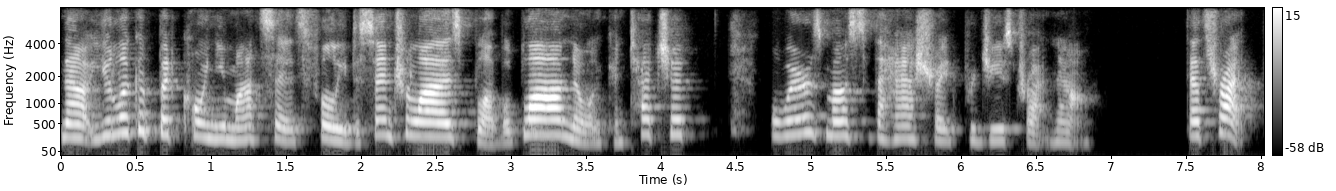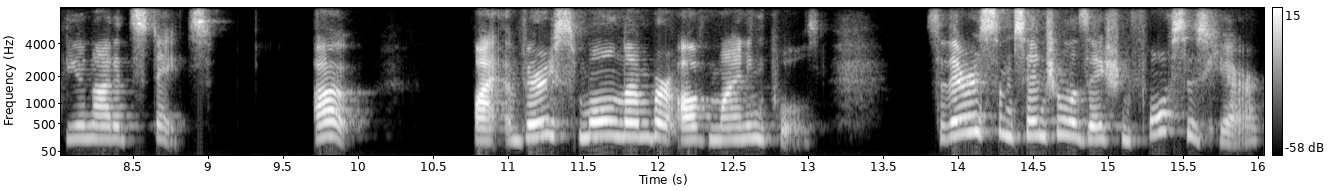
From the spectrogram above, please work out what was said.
Now, you look at Bitcoin, you might say it's fully decentralized, blah, blah, blah, no one can touch it. Well, where is most of the hash rate produced right now? That's right, the United States. Oh, by a very small number of mining pools. So there is some centralization forces here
